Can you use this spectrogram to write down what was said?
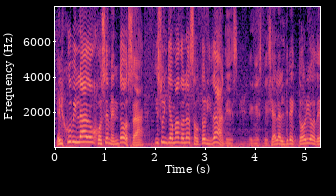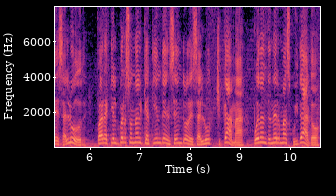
El jubilado José Mendoza hizo un llamado a las autoridades, en especial al directorio de salud, para que el personal que atiende en Centro de Salud Chicama puedan tener más cuidado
